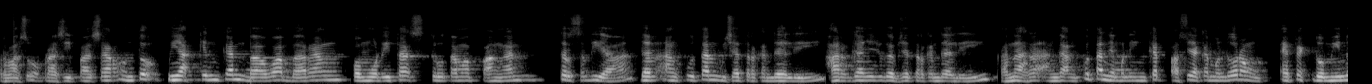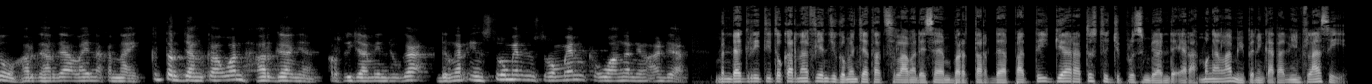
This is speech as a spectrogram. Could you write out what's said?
termasuk operasi pasar untuk meyakinkan bahwa barang komoditas terutama pangan tersedia dan angkutan bisa terkendali, harganya juga bisa terkendali karena angka angkutan yang meningkat pasti akan mendorong efek domino, harga-harga lain akan naik. Keterjangkauan harganya harus dijamin juga dengan instrumen-instrumen keuangan yang ada. Mendagri Tito Karnavian juga mencatat selama Desember terdapat 379 daerah mengalami peningkatan inflasi.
